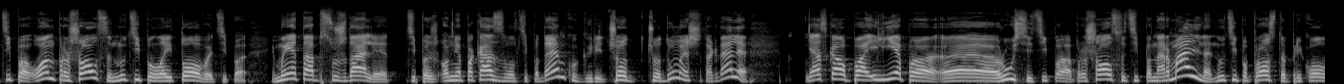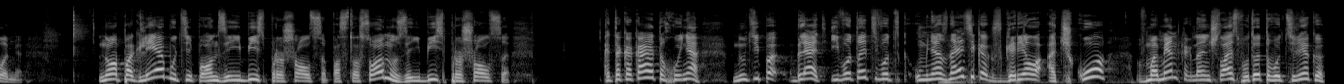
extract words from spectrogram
типа, он прошелся, ну, типа, лайтово, типа. И мы это обсуждали, типа, он мне показывал, типа, демку, говорит, что думаешь и так далее. Я сказал, по Илье, по э, Руси, типа, прошелся, типа, нормально, ну, типа, просто приколами. Но по Глебу, типа, он заебись прошелся. По Стасону заебись прошелся. Это какая-то хуйня. Ну, типа, блядь, и вот эти вот... У меня, знаете, как сгорело очко в момент, когда началась вот эта вот телега.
